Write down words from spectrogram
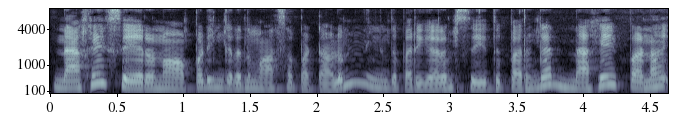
நகை சேரணும் அப்படிங்கிறது ஆசைப்பட்டாலும் நீங்கள் இந்த பரிகாரம் செய்து பாருங்கள் நகை பணம்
